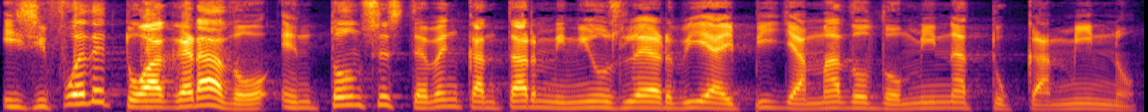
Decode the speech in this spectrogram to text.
Y si fue de tu agrado, entonces te va a encantar mi newsletter VIP llamado Domina tu Camino.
